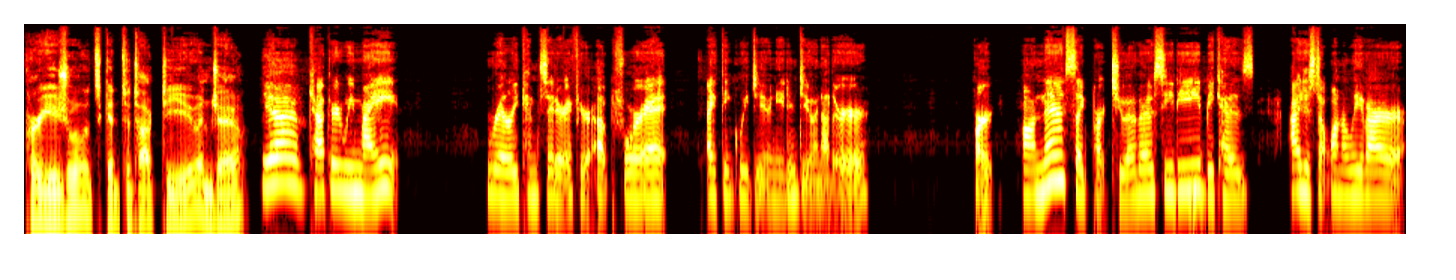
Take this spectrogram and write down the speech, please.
per usual. It's good to talk to you and Joe. Yeah, Catherine, we might really consider if you're up for it. I think we do need to do another part on this, like part two of OCD, because I just don't want to leave our,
